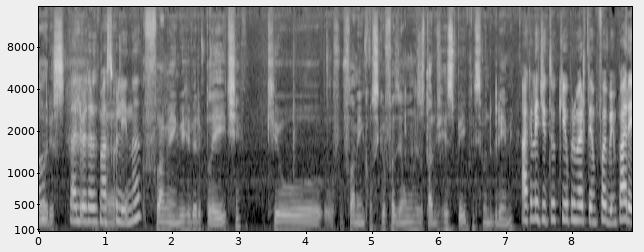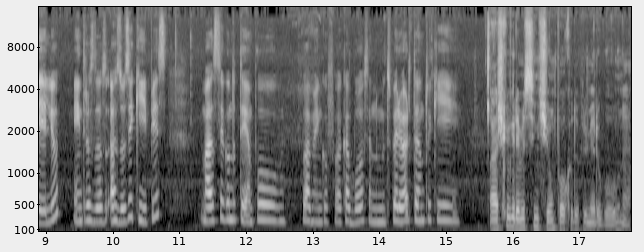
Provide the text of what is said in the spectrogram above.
Libertadores. da Libertadores masculina. Flamengo e River Plate. Que o, o Flamengo conseguiu fazer um resultado de respeito em cima do Grêmio. Acredito que o primeiro tempo foi bem parelho entre as duas, as duas equipes, mas o segundo tempo o Flamengo acabou sendo muito superior, tanto que Eu acho que o Grêmio sentiu um pouco do primeiro gol, né?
